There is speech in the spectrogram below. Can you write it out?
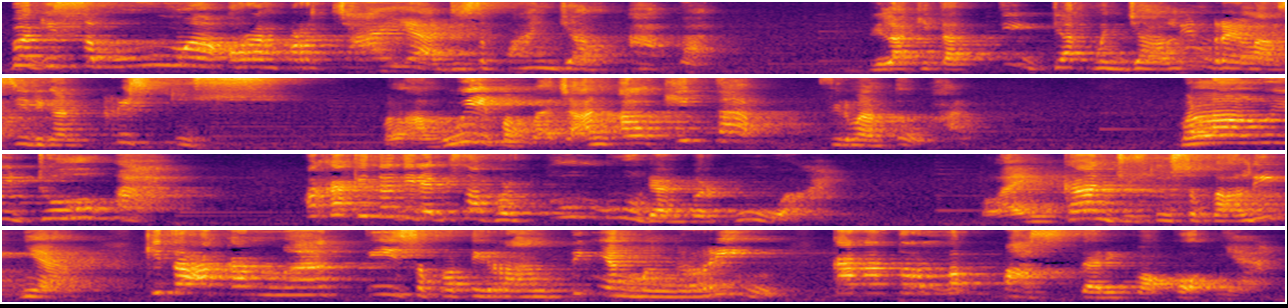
bagi semua orang percaya di sepanjang abad. Bila kita tidak menjalin relasi dengan Kristus melalui pembacaan Alkitab, firman Tuhan, melalui doa, maka kita tidak bisa bertumbuh dan berbuah. Melainkan justru sebaliknya, kita akan mati seperti ranting yang mengering karena terlepas dari pokoknya.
